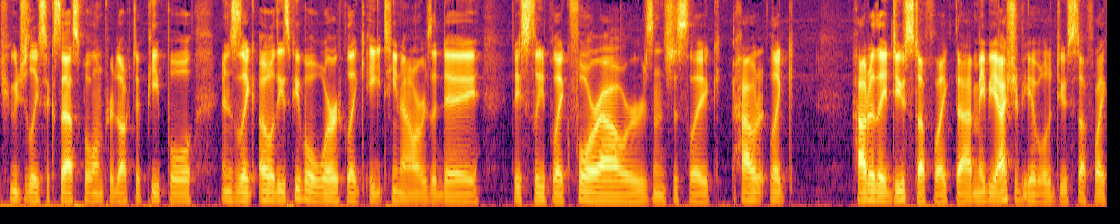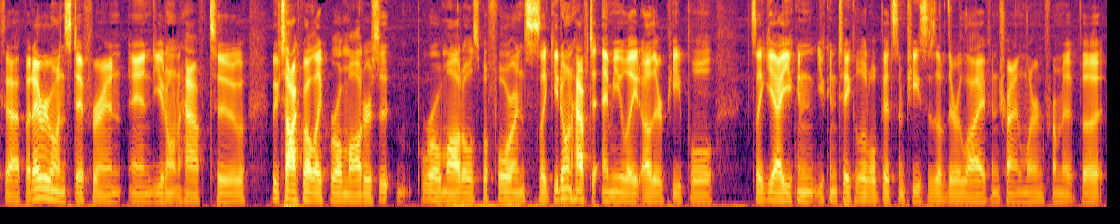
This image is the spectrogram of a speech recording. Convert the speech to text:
hugely successful and productive people and it's like, "Oh, these people work like 18 hours a day. They sleep like 4 hours." And it's just like how like how do they do stuff like that? Maybe I should be able to do stuff like that. But everyone's different and you don't have to We've talked about like role models role models before and it's like you don't have to emulate other people. It's like, yeah, you can you can take little bits and pieces of their life and try and learn from it, but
